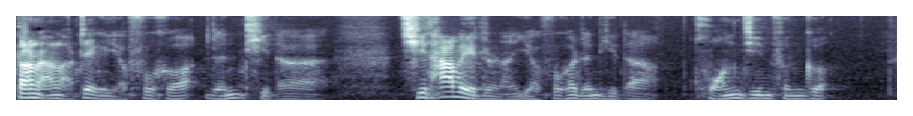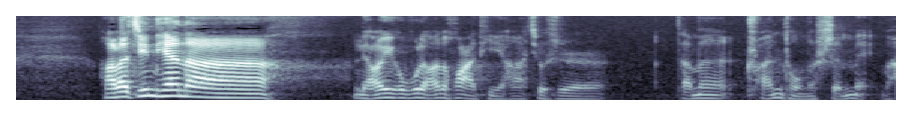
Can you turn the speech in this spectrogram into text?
当然了，这个也符合人体的其他位置呢，也符合人体的。黄金分割。好了，今天呢聊一个无聊的话题哈，就是咱们传统的审美嘛。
